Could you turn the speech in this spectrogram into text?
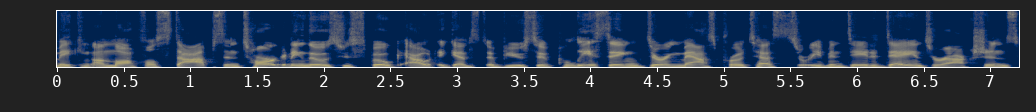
making unlawful stops and targeting those who spoke out against abusive policing during mass protests or even day to day interactions.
